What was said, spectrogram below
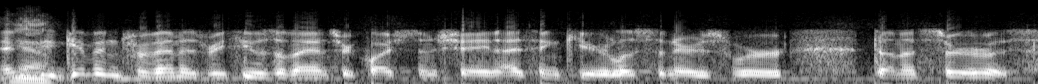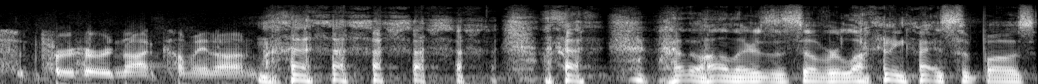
And yeah. given Trevena's refusal to answer questions, Shane, I think your listeners were done a service for her not coming on. well, there's a silver lining, I suppose.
